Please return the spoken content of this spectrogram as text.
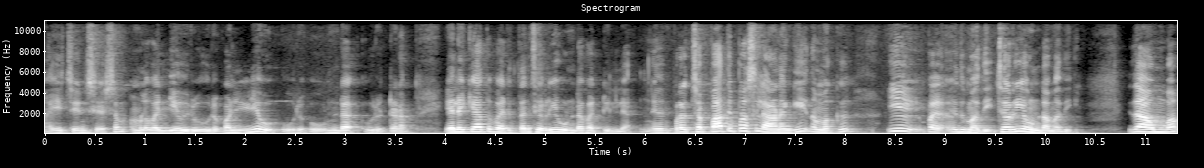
അയച്ചതിന് ശേഷം നമ്മൾ വലിയ ഒരു വലിയ ഒരു ഉണ്ട ഉരുട്ടണം. ഇലയ്ക്കകത്ത് പരുത്താൻ ചെറിയ ഉണ്ട പറ്റില്ല. ചപ്പാത്തി പ്രസ്സിലാണെങ്കിൽ നമുക്ക് ഈ ഇത് മതി. ചെറിയ ഉണ്ട മതി. ഇതാവുമ്പം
